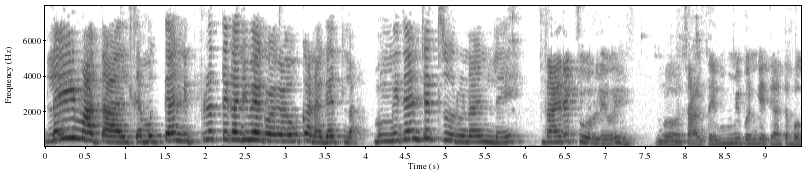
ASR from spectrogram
लई माता आलत्या. मग त्यांनी प्रत्येकाने वेगवेगळा उखाणा घेतला. मग मी त्यांचेच चोरून आणले. डायरेक्ट चोरले होय? बर चालतंय. मी पण घेते आता बघ.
